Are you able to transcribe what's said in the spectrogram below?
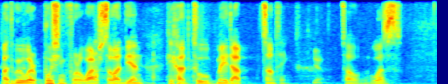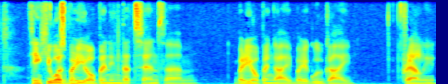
but we were pushing forward. So at the end, he had to made up something. Yeah. So it was, I think he was very open in that sense, um, very open guy, very good guy, friendly.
